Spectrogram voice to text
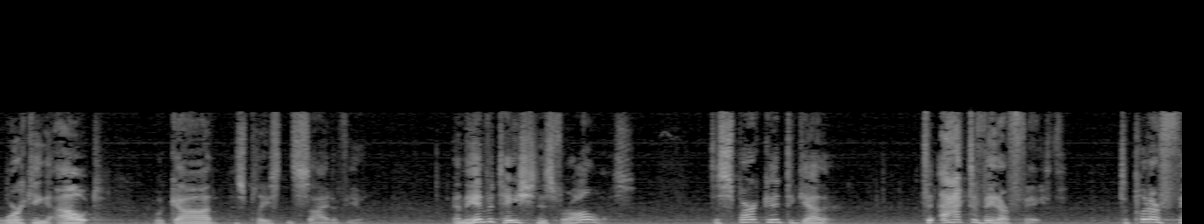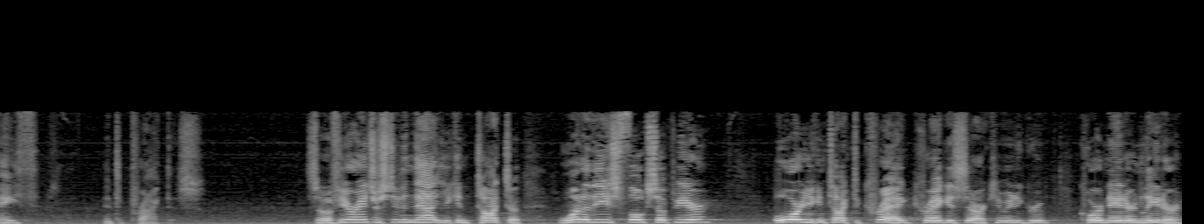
working out what God has placed inside of you. And the invitation is for all of us to spark good together to activate our faith, to put our faith into practice. So if you're interested in that, you can talk to one of these folks up here, or you can talk to Craig. Craig is our community group coordinator and leader,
